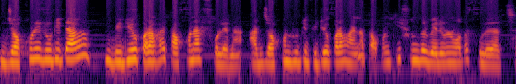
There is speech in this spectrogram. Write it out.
যখনই রুটিটা ভিডিও করা হয় তখন আর ফুলে না, আর যখন রুটি ভিডিও করা হয় না তখন কি সুন্দর বেলুনের মতো ফুলে যাচ্ছে।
